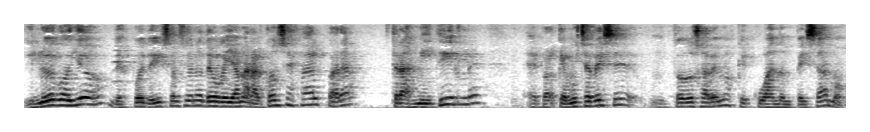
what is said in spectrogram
Y luego yo, después de irse al ciudadano, tengo que llamar al concejal para transmitirle, eh, porque muchas veces todos sabemos que cuando empezamos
